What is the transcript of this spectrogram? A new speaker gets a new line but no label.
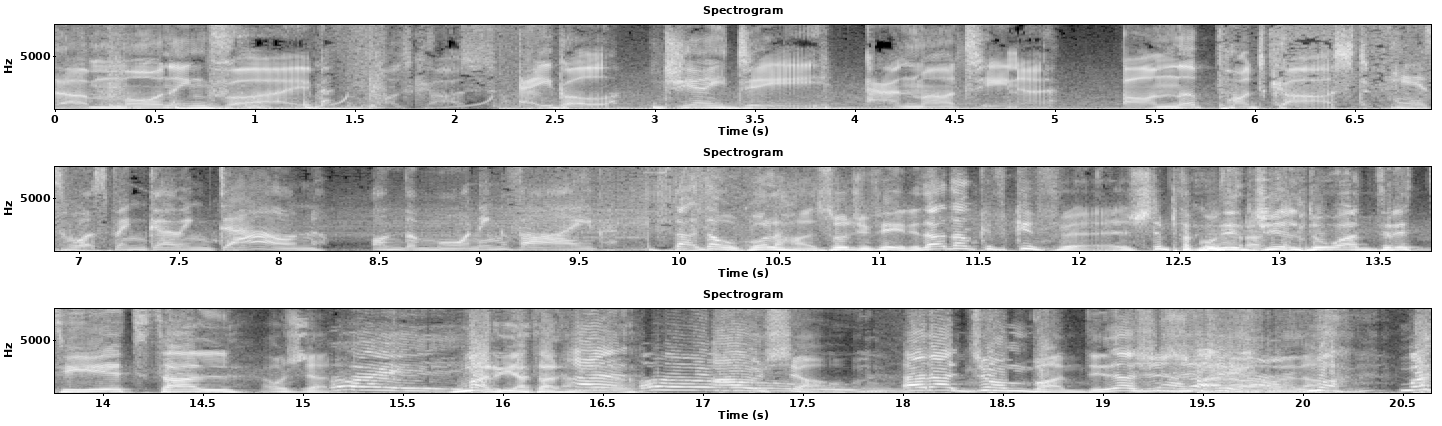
The Morning Vibe. Podcast. Abel, JD, and Martina on the podcast.
Here's what's been going down on the morning vibe.
Da daw kol ħazzu ġifiri, da daw kif kif eh, xtib ta' kol.
Nġildu għad-drittijiet tal.
Awxa.
Marja tal.
Awxa. Ara John Bandi, da xġiġi.
Ma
